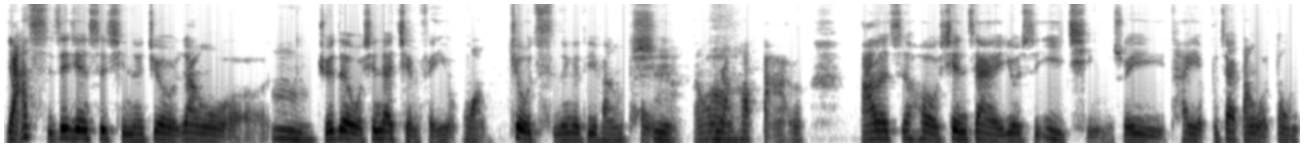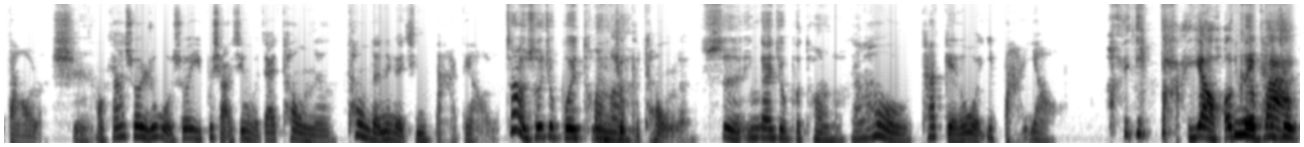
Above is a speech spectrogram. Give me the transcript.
牙齿这件事情呢，就让我嗯觉得我现在减肥有望，就此那个地方痛，是然后让它拔了。嗯拔了之后，现在又是疫情，所以他也不再帮我动刀了。是我跟他说，如果说一不小心我在痛呢，痛的那个已经拔掉了，照理说就不会痛了，就不痛了。是应该就不痛了。然后他给了我一把药，一把药好可他就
